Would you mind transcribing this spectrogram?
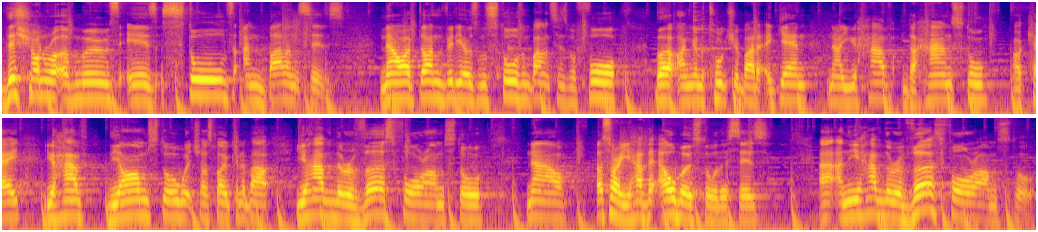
This genre of moves is stalls and balances. Now I've done videos on stalls and balances before, but I'm gonna talk to you about it again. Now you have the hand stall, okay? You have the arm stall, which I've spoken about. You have the reverse forearm stall. Now, oh, sorry, you have the elbow stall, this is. Uh, and you have the reverse forearm stall.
